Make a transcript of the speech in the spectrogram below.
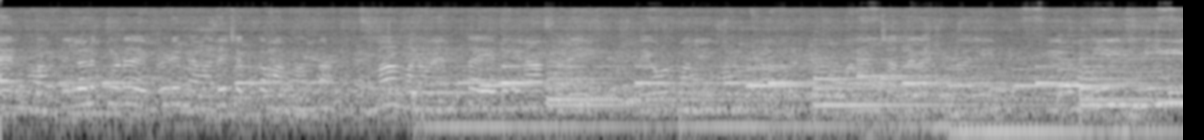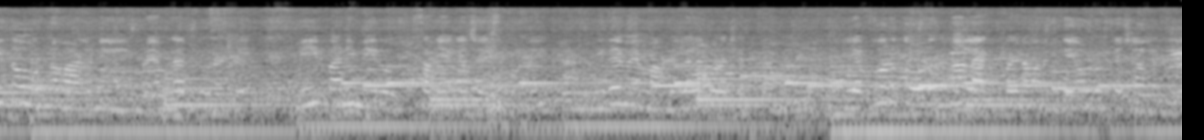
అండ్ మా పిల్లలకు కూడా ఎవ్రీడే మేము అదే చెప్తాం అనమాట అమ్మా మనం ఎంత ఎదిగినా సరే దేవుడు మన మనం చల్లగా చూడాలి. మీరు మీ మీతో ఉన్న వాళ్ళని ప్రేమగా చూడండి. మీ పని మీరు సమయంగా చేసుకోండి. ఇదే మేము మా పిల్లలకు కూడా చెప్తాము. ఎవరు తోడున్నా లేకపోయినా మనకి దేవుడు ఉంటే చాలండి.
